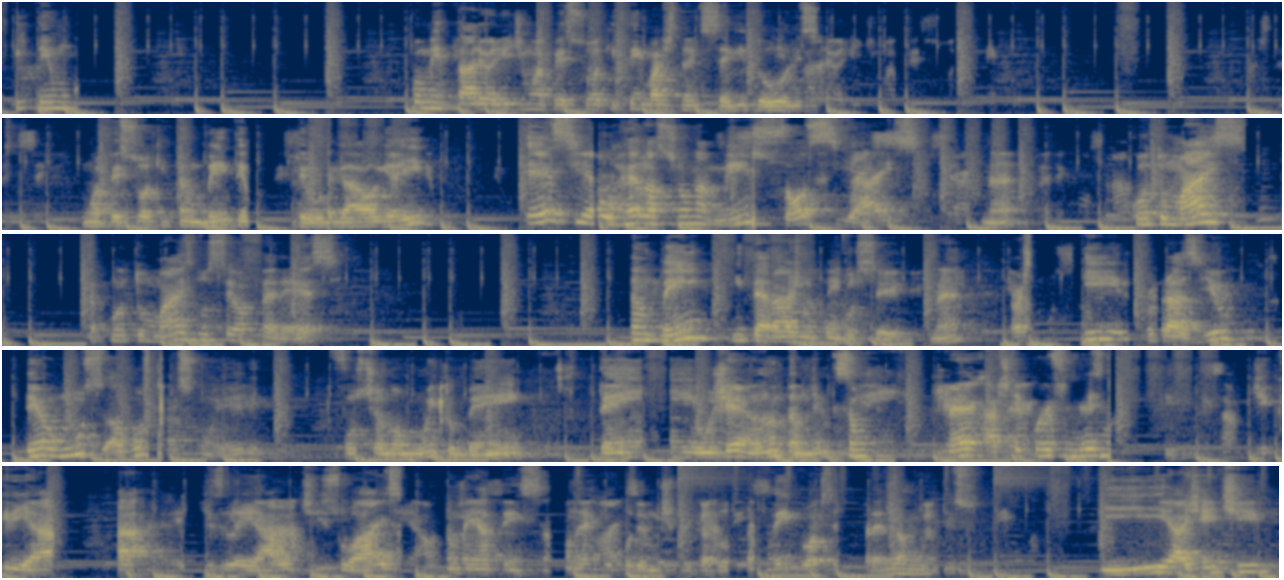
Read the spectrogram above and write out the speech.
que tem um comentário ali de uma pessoa que tem bastante seguidores. Uma pessoa que também tem um conteúdo legal. E aí, esse é o relacionamento sociais, né? Quanto mais, quanto mais você oferece, também interagem com você, né? Eu acho que no Brasil tem alguns alguns casos com ele, funcionou muito bem. Tem o Jean também, que são, né, acho que com esse mesmo de criar esses layouts visuais também atenção, né? Que o Poder Multiplicador também gosta de prezar por isso. E a gente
